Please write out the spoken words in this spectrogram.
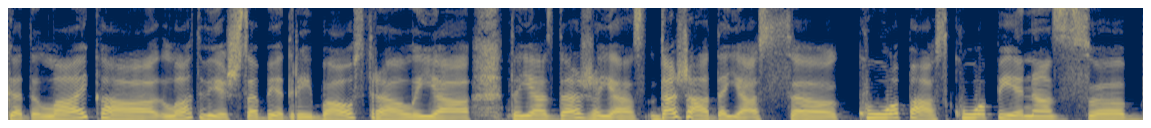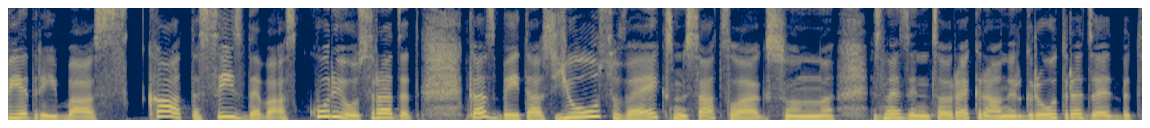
gada laikā latviešu sabiedrība Austrālijā, tajās dažajās, dažādajās uh, kopās, kopienās, uh, biedrībās, Kā tas izdevās? Kur jūs redzat, kas bija tās jūsu veiksmes atslēgas? Un es nezinu, caur ekrānu ir grūti redzēt, bet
